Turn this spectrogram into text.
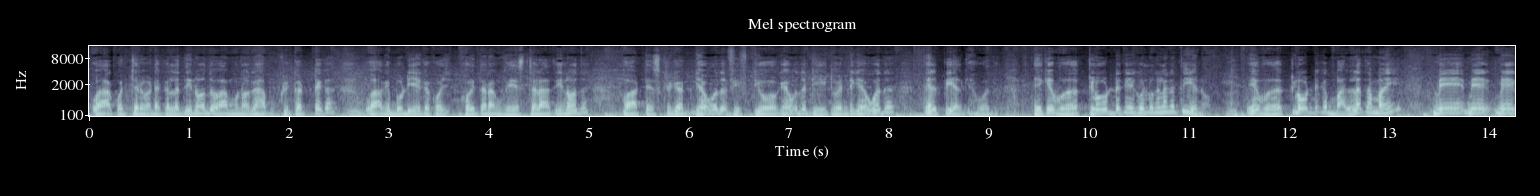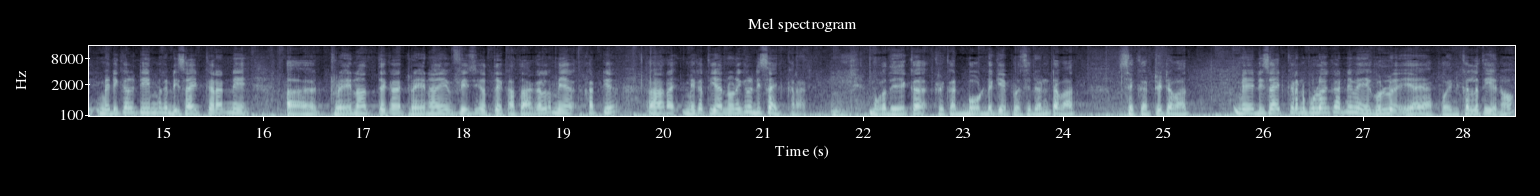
ඔයා කොච්චර වැඩ කල තිනෝද මොනගහපු ක්‍රිකට් එක? වගේ බොඩියක කොයිතරම් වේස්ටලා තිනෝද ටෙස්ක්‍රිකට් ගැවද ෆිෝ ගැවද ට20 ගැවද එල්පල් ගැවද ඒක වර්ක් ලෝඩ් එක ගොල්ල ළඟ තියෙනවා. ඒ වර්ක් ලෝඩ් එක බල්ල තමයි මෙඩිකල් ටීම එක ඩිසයිට් කරන්නේ. ට්‍රේනත් එක ට්‍රේනයි ෆිසියොත්තේ කතා කරල මේ කටිය මේක තියන්න ඕනෙක ඩිසයිට් කරන්න මොකද ඒක ක්‍රිකට් බෝඩ්ගේ ප්‍රසිඩන්ටවත් සෙකට්‍රිටවත් මේ ඩිසයිට් කරන පුළුවන් කරන්නේ මේ ගොල්ල එය පොයින්් කල තියෙනවා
